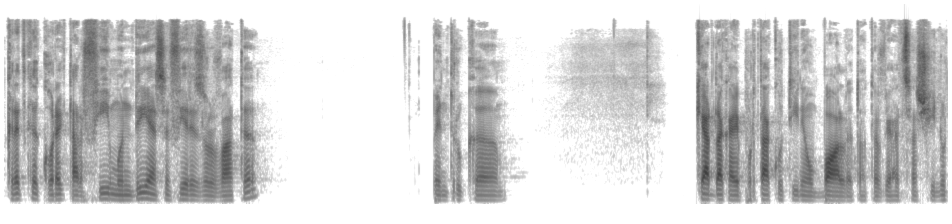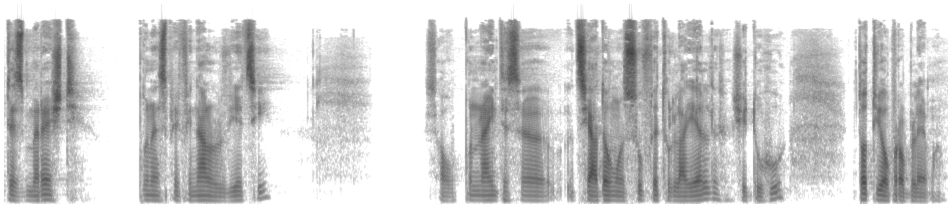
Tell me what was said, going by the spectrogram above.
Cred că corect ar fi mândria să fie rezolvată, pentru că chiar dacă ai purtat cu tine o boală toată viața și nu te zmerești până spre finalul vieții, sau până înainte să îți ia Domnul sufletul la el și Duhul, tot e o problemă.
